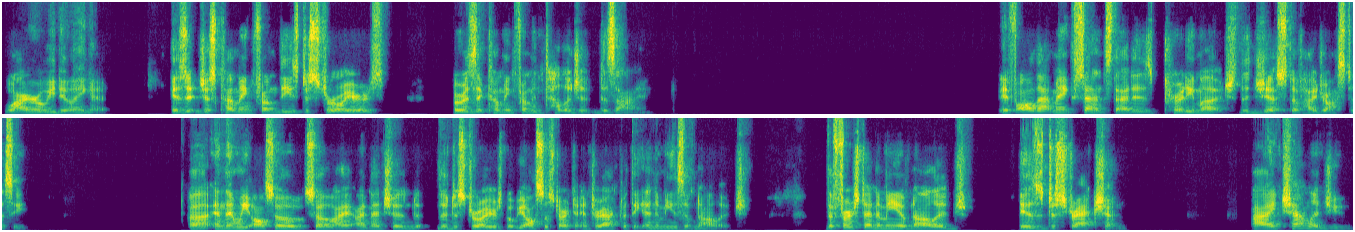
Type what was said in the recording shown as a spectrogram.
Why are we doing it? Is it just coming from these destroyers or is it coming from intelligent design? If all that makes sense, that is pretty much the gist of hydrostacy. Uh, and then we also, so I, I mentioned the destroyers, but we also start to interact with the enemies of knowledge. The first enemy of knowledge is distraction. I challenge you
